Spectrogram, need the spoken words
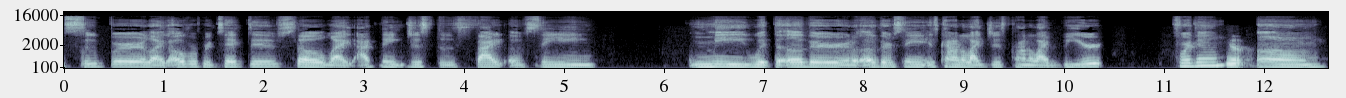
super like overprotective. So like I think just the sight of seeing me with the other the other scene is kind of like just kind of like weird for them. Yeah. Um,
